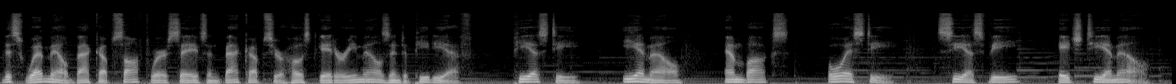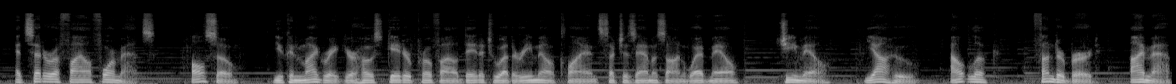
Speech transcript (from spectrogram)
This webmail backup software saves and backups your HostGator emails into PDF, PST, EML, MBOX, OST, CSV, HTML, etc. file formats. Also, you can migrate your HostGator profile data to other email clients such as Amazon Webmail, Gmail, Yahoo, Outlook, Thunderbird, IMAP,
